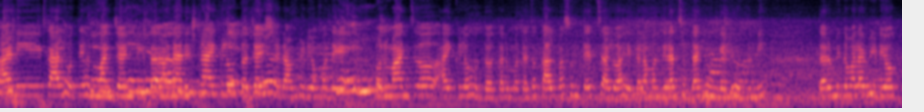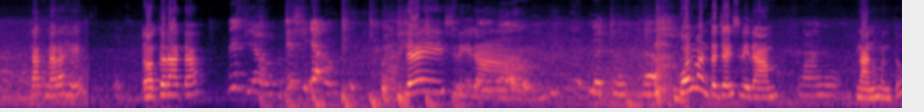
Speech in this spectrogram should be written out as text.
आणि काल होती हनुमान जयंती तर ज्ञानेशने ऐकलं होतं जय श्रीराम व्हिडिओमध्ये. हनुमानचं ऐकलं होतं तर मग त्याचं कालपासून तेच चालू आहे. त्याला मंदिरात सुद्धा घेऊन गेली होती मी. तर मी तुम्हाला व्हिडिओ टाकणार आहे. करा आता. जय श्रीराम कोण म्हणतं जय श्रीराम नानू म्हणतो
